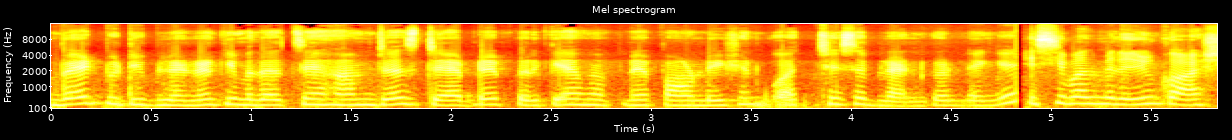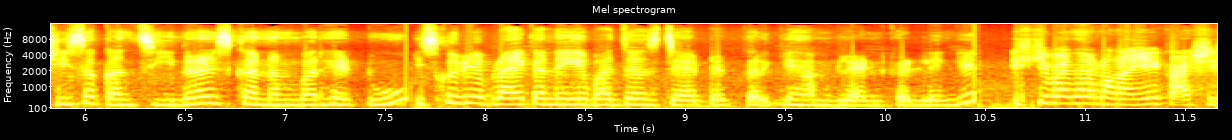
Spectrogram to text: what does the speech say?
वेट ब्यूटी ब्लेंडर की मदद से हम जस्ट डैप डैप करके हम अपने फाउंडेशन को अच्छे से ब्लेंड कर लेंगे। इसके बाद मैं ले रही हूँ काशी सा कंसीलर इसका नंबर है टू इसको भी अप्लाई करने के बाद जस्ट डैप डैप करके हम ब्लेंड कर लेंगे। इसके बाद हम लगाएँगे Kashee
